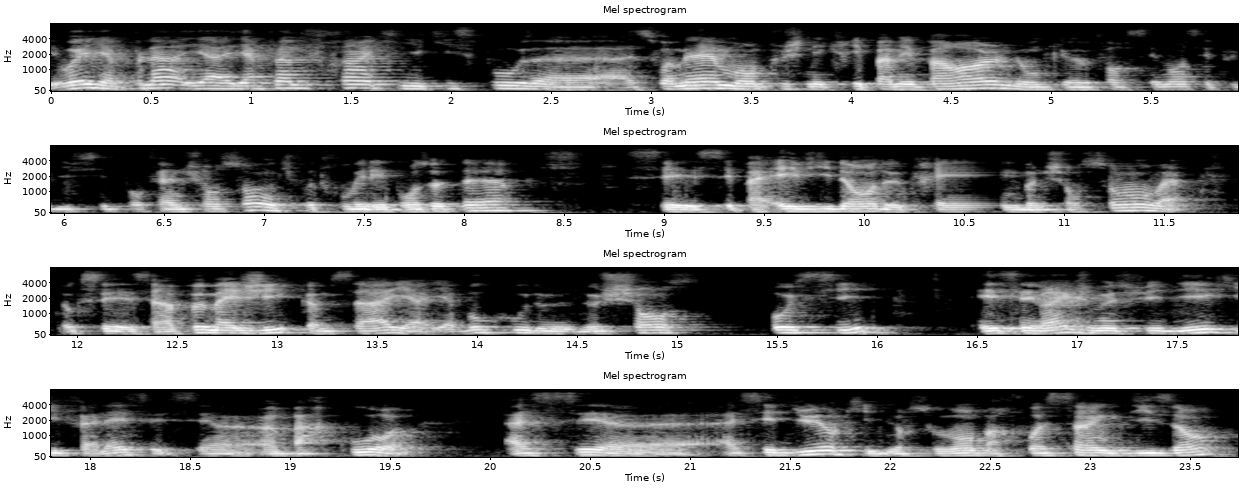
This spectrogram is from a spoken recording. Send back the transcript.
ouais, il y a plein, il y a, y a, plein de freins qui, qui se posent à, soi-même. En plus, je n'écris pas mes paroles, donc euh, forcément, c'est plus difficile pour faire une chanson. Donc, il faut trouver les bons auteurs. C'est, c'est pas évident de créer une bonne chanson. Voilà. Donc, c'est, c'est un peu magique comme ça. Il y a, y a beaucoup de, de chance aussi. Et c'est vrai que je me suis dit qu'il fallait, c'est, un, un, parcours assez, euh, assez dur, qui dure souvent parfois 5, 10 ans,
